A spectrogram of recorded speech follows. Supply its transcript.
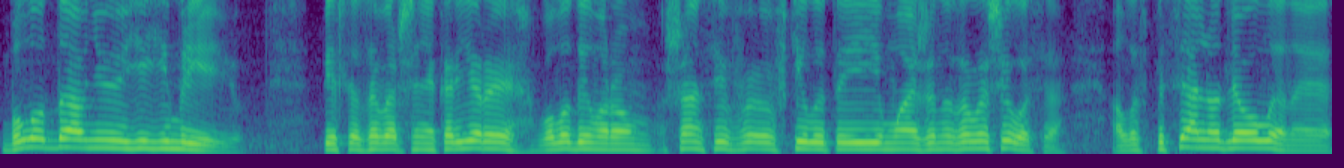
було давньою її мрією. Після завершення кар'єри Володимиром шансів втілити її майже не залишилося. Але спеціально для Олени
